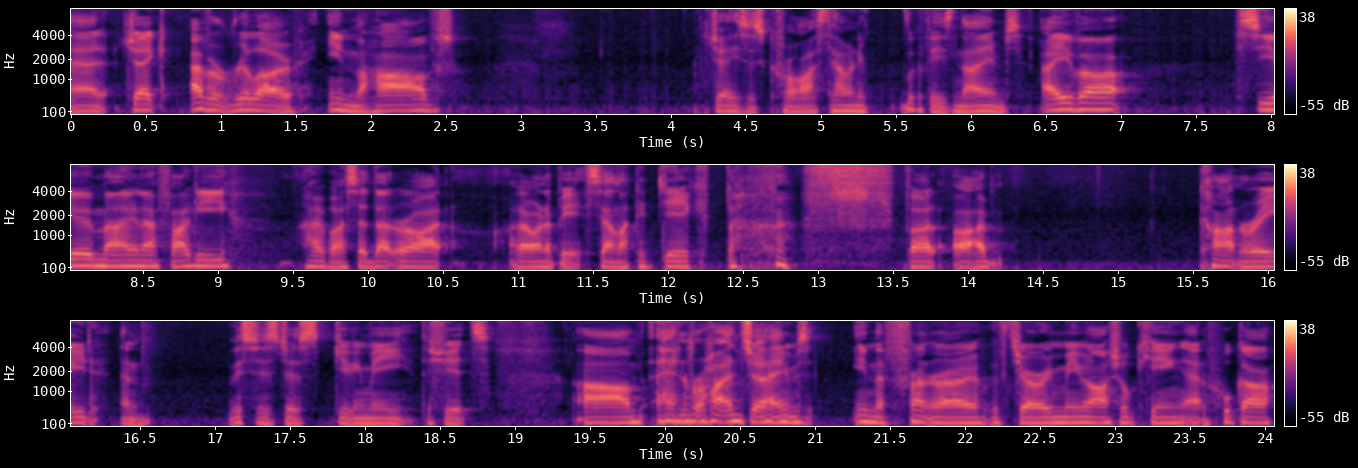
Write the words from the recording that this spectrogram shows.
and Jake Averillo in the halves. Jesus Christ, how many? Look at these names. Ava, Sio Magnafagi. Hope I said that right. I don't want to be sound like a dick, but, but I can't read, and this is just giving me the shits. Um, and Ryan James in the front row with Jeremy Marshall King at hooker,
